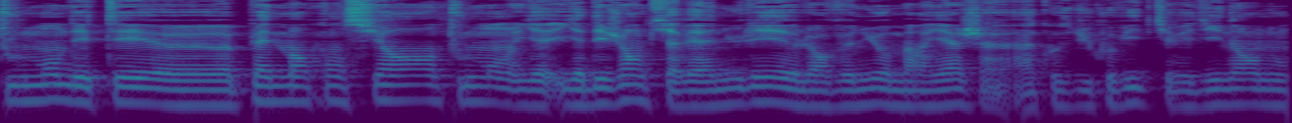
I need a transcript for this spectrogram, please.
tout le monde était euh, pleinement conscient. Tout le monde, il y a, y a des gens qui avaient annulé leur venue au mariage à, cause du Covid, qui avaient dit non, nous,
